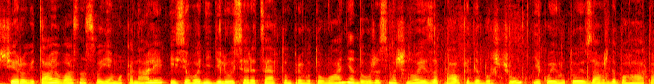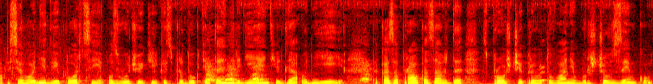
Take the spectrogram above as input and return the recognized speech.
Щиро вітаю вас на своєму каналі і сьогодні ділюся рецептом приготування дуже смачної заправки для борщу, якої готую завжди багато. Сьогодні дві порції озвучую кількість продуктів та інгредієнтів для однієї. Така заправка завжди спрощує приготування борщу взимку.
